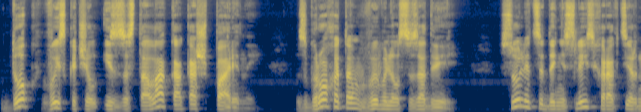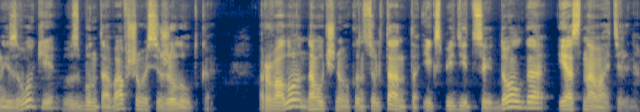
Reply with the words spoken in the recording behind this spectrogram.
Док выскочил из-за стола, как ошпаренный. С грохотом вывалился за дверь. С улицы донеслись характерные звуки взбунтовавшегося желудка. Рвало научного консультанта экспедиции долго и основательно.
